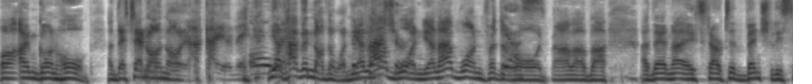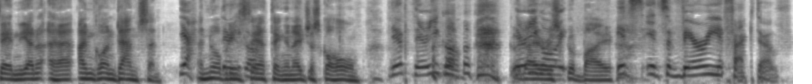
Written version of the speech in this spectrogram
"Oh, I'm going home," and they said, "Oh no, can't. Oh, you'll have another one. You'll pressure. have one. You'll I'll have one for the Yes. road, blah, blah, blah. And then I started eventually saying, yeah, uh, I'm going dancing. Yeah, And there nobody say a thing, and I just go home. Yep, there you go. there you Irish go. goodbye. It's it's a very effective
